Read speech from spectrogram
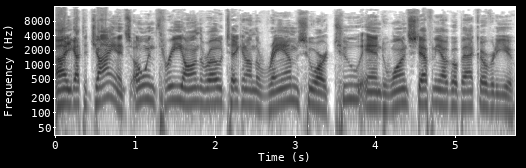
Uh, you got the Giants 0 3 on the road, taking on the Rams, who are 2 and 1. Stephanie, I'll go back over to you.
